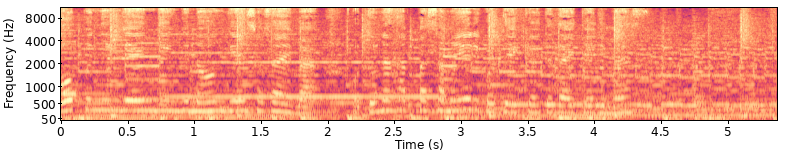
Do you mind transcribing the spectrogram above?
オープニングエンディングの音源素材は大人葉っぱ様よりご提供いただいております。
